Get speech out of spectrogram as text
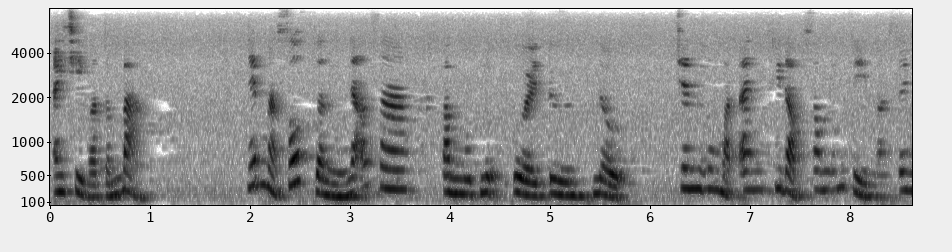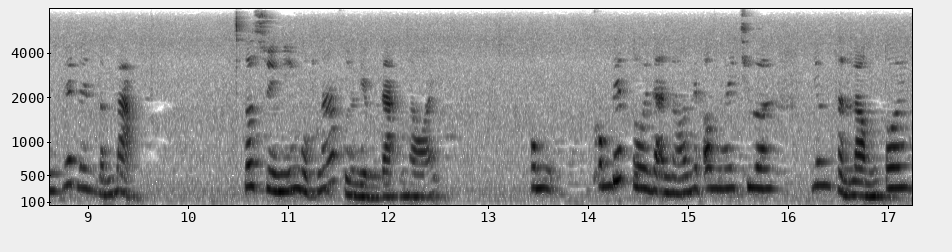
anh chỉ vào tấm bảng. Nét mặt sốt dần nhã ra và một nụ cười từ nở trên gương mặt anh khi đọc xong những gì mà Sen viết lên tấm bảng. Tôi suy nghĩ một lát rồi điểm đạm nói. Không, không biết tôi đã nói với ông hay chưa, nhưng thật lòng tôi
